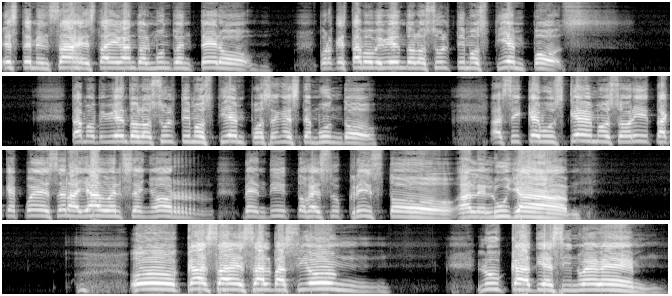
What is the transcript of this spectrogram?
Este mensaje está llegando al mundo entero porque estamos viviendo los últimos tiempos. Estamos viviendo los últimos tiempos en este mundo. Así que busquemos ahorita que puede ser hallado el Señor. Bendito Jesucristo. Aleluya. Oh, casa de salvación. Lucas 19,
